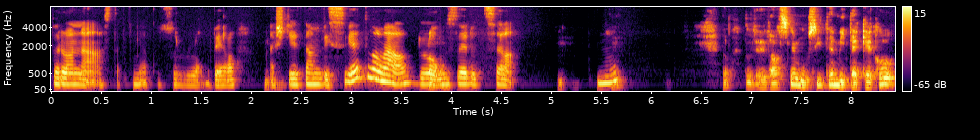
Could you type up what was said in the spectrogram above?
pro nás? Tak to mě jako zlobilo. A ještě je tam vysvětloval dlouze docela. No. No, vy vlastně musíte mít tak jako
